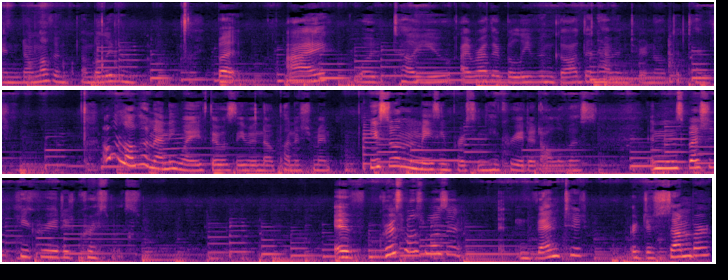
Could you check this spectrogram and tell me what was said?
and don't love Him, don't believe Him. But I would tell you, I'd rather believe in God than have internal detention. I would love Him anyway if there was even no punishment. He's still an amazing person. He created all of us. And especially, He created Christmas. If Christmas wasn't invented or December,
